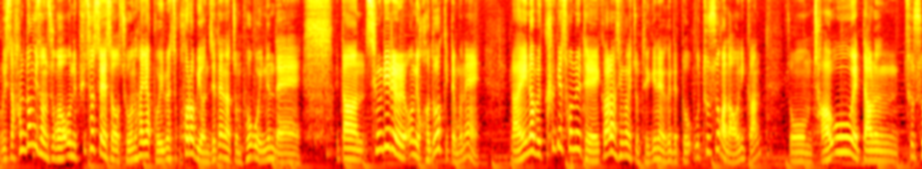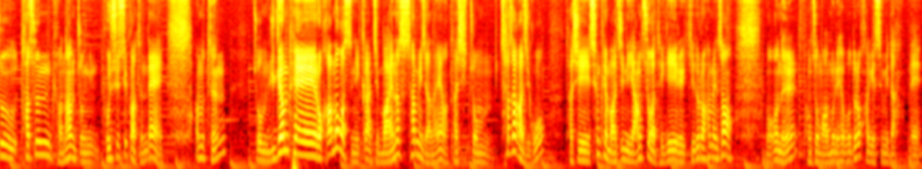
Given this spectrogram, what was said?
우리 진짜 한동희 선수가 오늘 퓨처스에서 좋은 활약 보이면서 콜업이 언제 되나 좀 보고 있는데 일단 승리를 오늘 거두었기 때문에 라인업이 크게 손을 댈까라는 생각이 좀 들긴 해요. 근데 또 우투수가 나오니까 좀 좌우에 따른 투수 타순 변화는 좀 볼 수 있을 것 같은데 아무튼 좀 6연패로 까먹었으니까 지금 마이너스 3이잖아요. 다시 좀 찾아가지고 다시 승패 마진이 양수가 되기를 기도를 하면서 뭐 오늘 방송 마무리 해보도록 하겠습니다. 네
